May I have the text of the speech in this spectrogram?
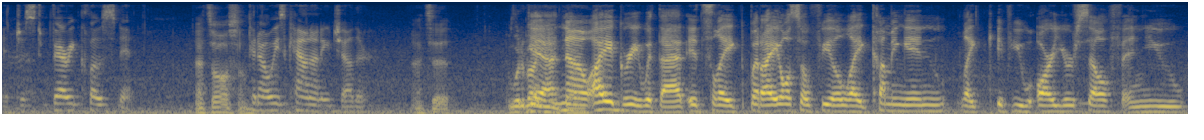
It just very close knit. That's awesome. You Can always count on each other. That's it. What about yeah, you? no, I agree with that. It's like, but I also feel like coming in, like if you are yourself and you,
